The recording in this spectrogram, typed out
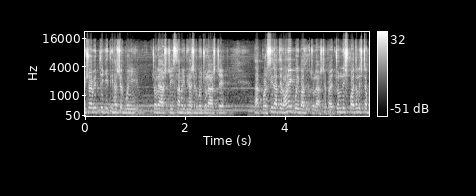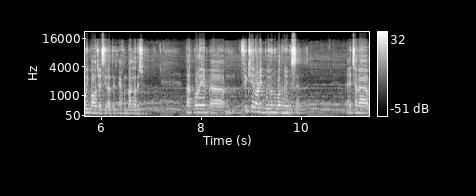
বিষয়ভিত্তিক ইতিহাসের বই চলে আসছে, ইসলামের ইতিহাসের বই চলে আসছে। তারপরে সিরাতের অনেক বই চলে আসছে, প্রায় চল্লিশ পঁয়তাল্লিশটা বই পাওয়া যায় সিরাতের, এখন বাংলাদেশে। তারপরে ফিখের অনেক বই অনুবাদ হয়ে গেছে। এছাড়া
